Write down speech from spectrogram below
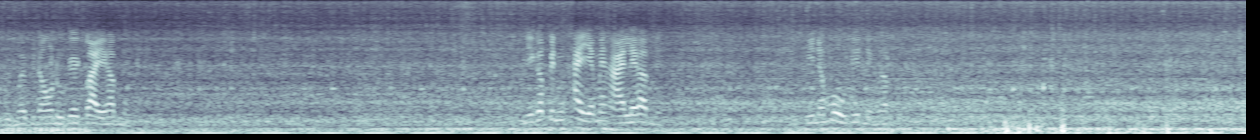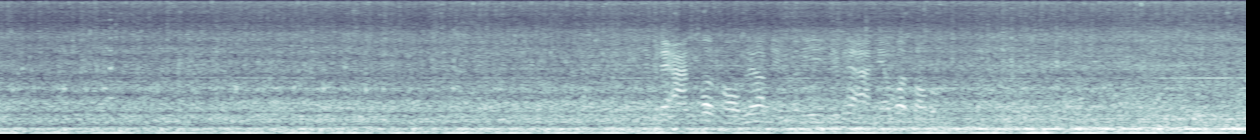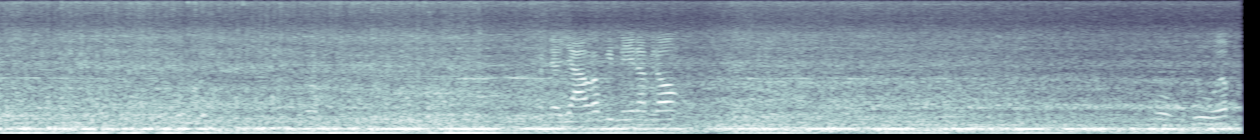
ดูให้พี่น้องดูใกล้ๆครับเนี่ย นี่ก็เป็นไข้ยังไม่หายเลยครับเนี่ยมีน้ำมูกนิดหนึ่งครับได้อ่านข้อสอบเลยครับเนี่ยวันนี้ยังไม่ได้อ่านแนวข้อสอบมันยาวๆครับคลิปนี้นะพี่น้อง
